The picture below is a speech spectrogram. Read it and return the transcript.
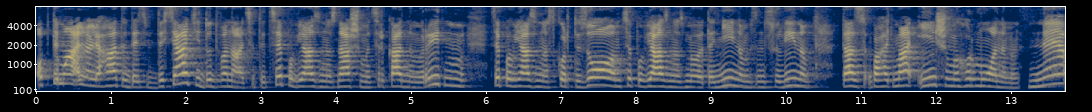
Оптимально лягати десь в 10 до 12. Це пов'язано з нашими циркадними ритмами, це пов'язано з кортизолом, це пов'язано з мелатоніном, з інсуліном та з багатьма іншими гормонами. Не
